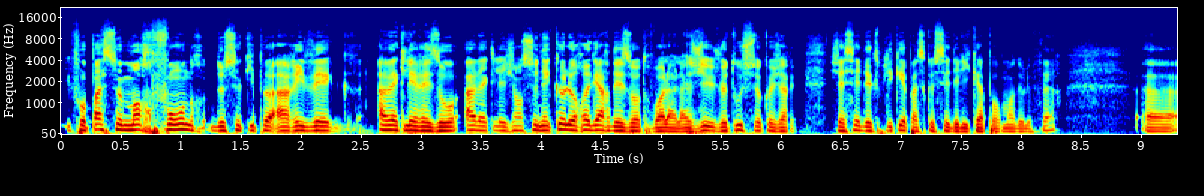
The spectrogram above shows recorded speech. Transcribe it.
il faut pas se morfondre de ce qui peut arriver avec les réseaux, avec les gens. Ce n'est que le regard des autres. Voilà, là, je, je touche ce que. J'essaie d'expliquer parce que c'est délicat pour moi de le faire. Euh,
